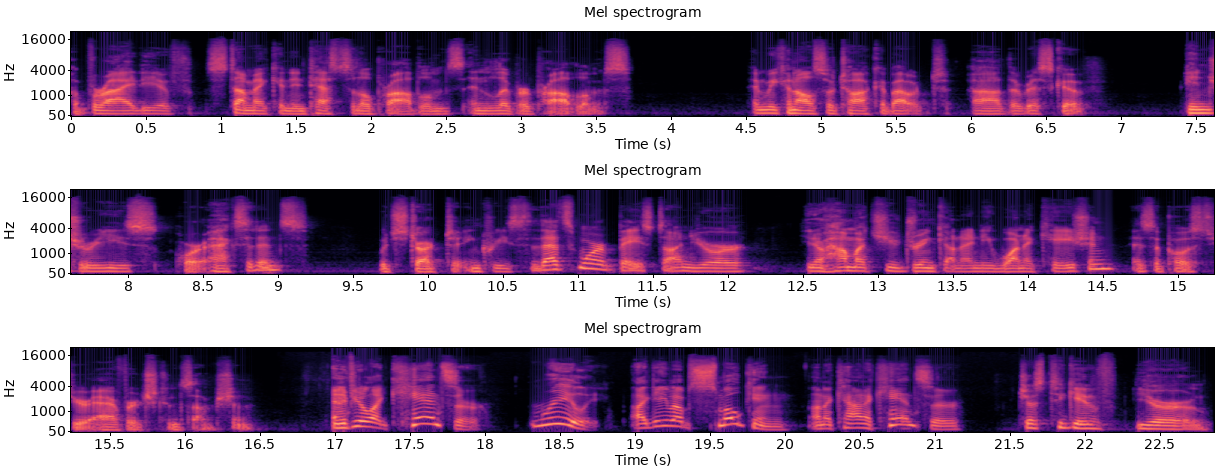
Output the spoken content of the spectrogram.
a variety of stomach and intestinal problems and liver problems. And we can also talk about uh, the risk of injuries or accidents, which start to increase. That's more based on your, you know, how much you drink on any one occasion as opposed to your average consumption. And if you're like cancer, really, I gave up smoking on account of cancer. Just to give your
